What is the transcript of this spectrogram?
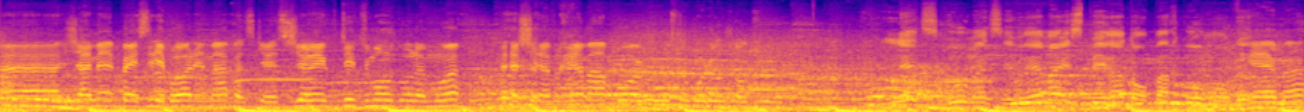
Euh, jamais baisser les bras, honnêtement, parce que si j'aurais écouté tout le monde autour de moi, ben, je serais vraiment pas un ce là aujourd'hui. Let's go, man. C'est vraiment inspirant ton parcours, mon gars. Vraiment.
